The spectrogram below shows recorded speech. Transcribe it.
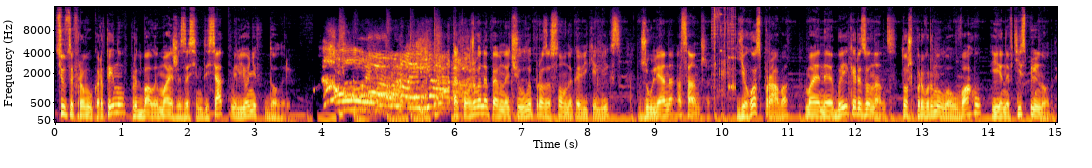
Цю цифрову картину придбали майже за 70 мільйонів доларів. Також ви напевно чули про засновника Wikileaks Джуліана Асанжа. Його справа має неабиякий резонанс, тож привернула увагу і NFT спільноти.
